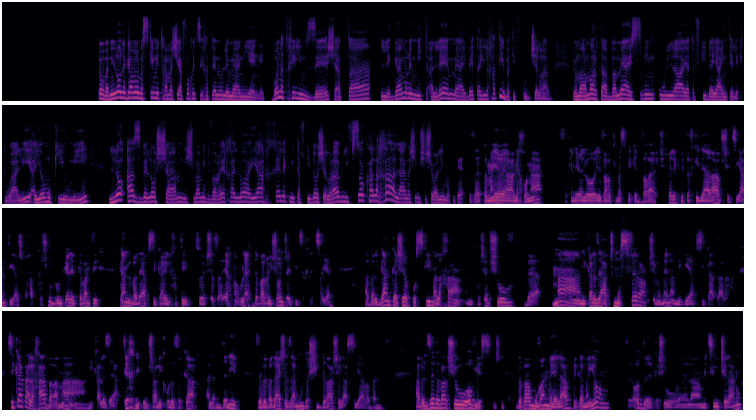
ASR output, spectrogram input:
טוב, אני לא לגמרי מסכים איתך, מה שיהפוך את שיחתנו למעניינת. בוא נתחיל עם זה שאתה לגמרי מתעלם מההיבט ההלכתי בתפקוד של רב. כלומר, אמרת, במאה ה-20 אולי התפקיד היה אינטלקטואלי, היום הוא קיומי, לא אז ולא שם, נשמע מדבריך, לא היה חלק מתפקידו של רב לפסוק הלכה לאנשים ששואלים אותי. כן, אז אתה מעיר הערה נכונה, אז כנראה לא העברתי מספיק את דבריי. חלק מתפקידי הרב שציינתי, השכחת כשרות, דברים כאלה, התכוונתי גם בוודאי הפסיקה ההלכתית. צועק שזה היה אולי הדבר הראשון שהייתי צריך לציין, אבל גם כאשר פוסקים הלכה, אני חושב שוב, מה נקרא לזה האטמוספירה שממנה מגיעה פסיקת ההלכה. פסיקת ההלכה ברמה, נקרא לזה הטכנית, אם אפשר לקרוא לזה כך, הלמדנית, זה בוודאי שזה עמוד השדרה של העשייה הרבנית. אבל זה דבר שהוא obvious, מה שנקרא, דבר מובן מאליו, וגם היום, זה עוד אה, קשור אה, למציאות שלנו,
